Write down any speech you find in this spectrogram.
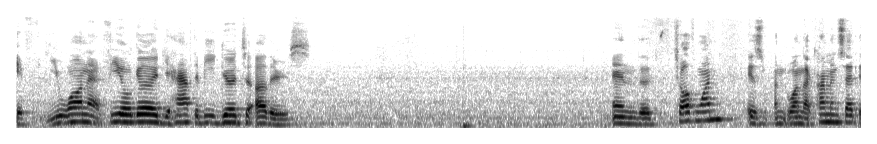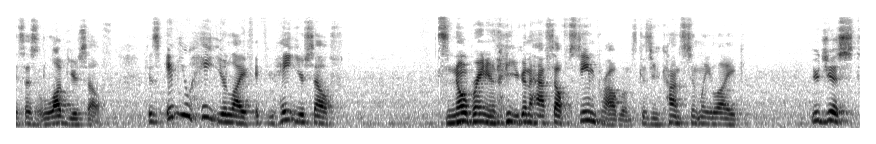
if you want to feel good, you have to be good to others. And the 12th one is one that Carmen said. It says, love yourself. Because if you hate your life, if you hate yourself, it's no brainer that you're going to have self esteem problems because you're constantly like, you're just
